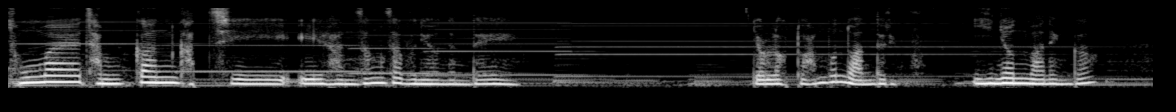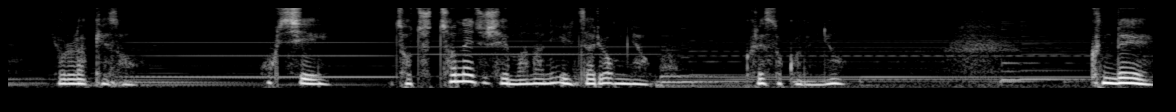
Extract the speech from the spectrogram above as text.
정말 잠깐 같이 일한 상사분이었는데 연락도 한 번도 안 드리고 2년 만인가 연락해서 혹시 저 추천해 주실 만한 일자리 없냐고 그랬었거든요. 근데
